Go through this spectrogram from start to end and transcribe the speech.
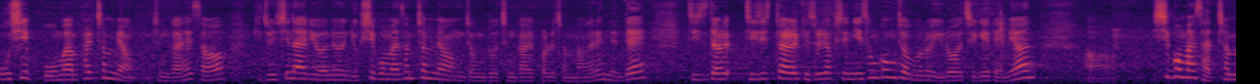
55만 8천 명 증가해서 기준 시나리오는 65만 3천 명 정도 증가할 걸로 전망을 했는데 디지털, 디지털 기술 혁신이 성공적으로 이루어지게 되면 어, 15만 4천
